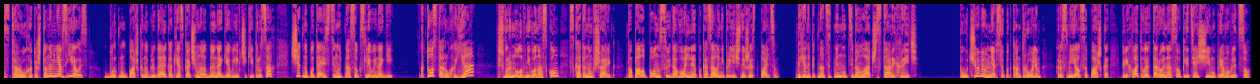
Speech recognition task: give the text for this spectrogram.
«Старуха, ты что на меня взъелась?» — буркнул Пашка, наблюдая, как я скачу на одной ноге в лифчике и трусах, тщетно пытаясь стянуть носок с левой ноги. «Кто старуха? Я?» Швырнула в него носком, скатанным в шарик. Попала по носу и, довольная, показала неприличный жест пальцем. «Да я на пятнадцать минут тебя младше, старый хрыч!» «По учебе у меня все под контролем», — рассмеялся Пашка, перехватывая второй носок, летящий ему прямо в лицо.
